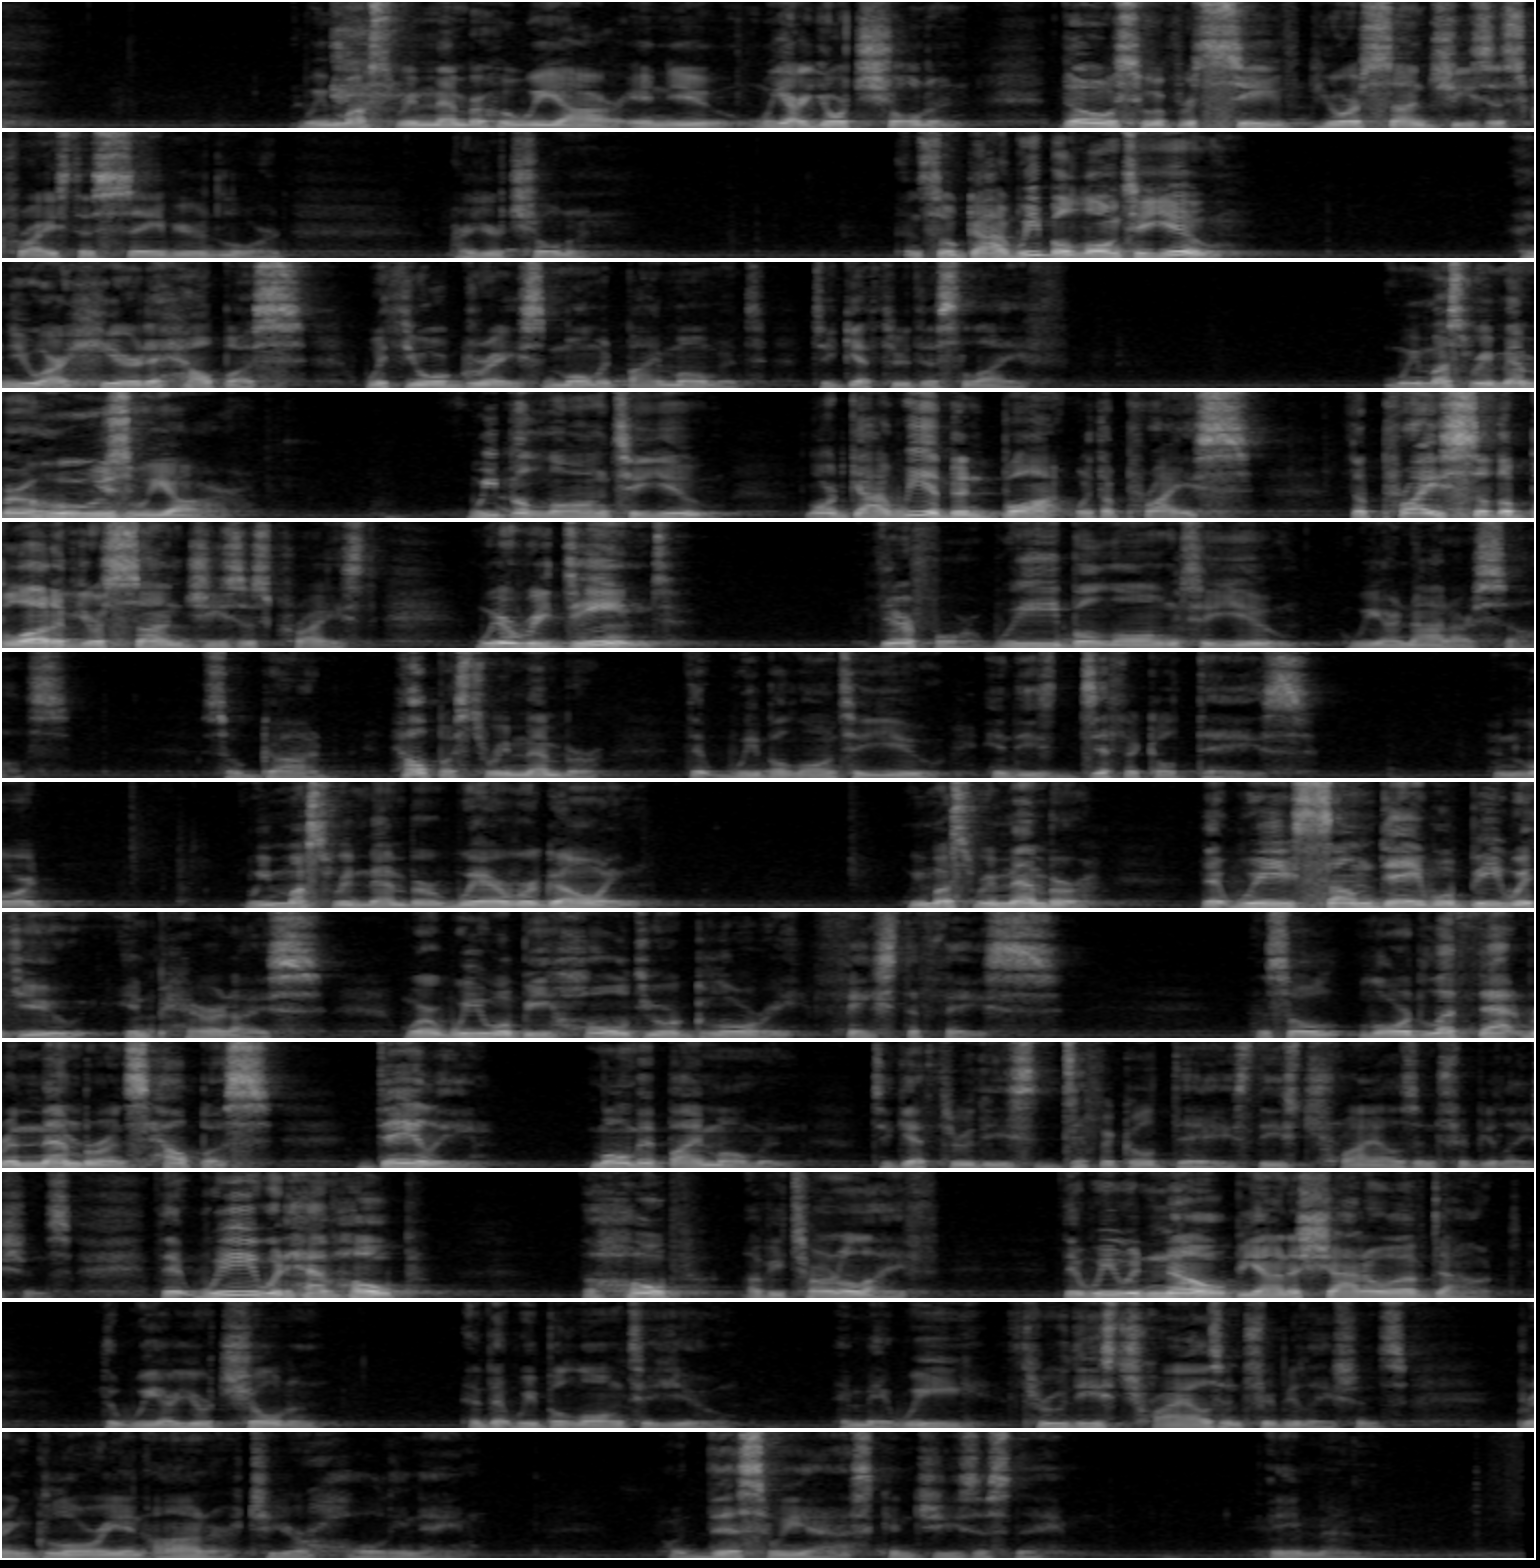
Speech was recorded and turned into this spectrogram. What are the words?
we must remember who we are in you. We are your children. Those who have received your Son, Jesus Christ, as Savior and Lord, are your children. And so, God, we belong to you. And you are here to help us with your grace, moment by moment, to get through this life. We must remember whose we are. We belong to you. Lord God, we have been bought with a price the price of the blood of your Son, Jesus Christ. We are redeemed. Therefore, we belong to you. We are not ourselves. So, God, help us to remember that we belong to you in these difficult days. And Lord, we must remember where we're going. We must remember that we someday will be with you in paradise, where we will behold your glory face to face. And so, Lord, let that remembrance help us daily moment by moment, to get through these difficult days, these trials and tribulations. That we would have hope, the hope of eternal life, that we would know beyond a shadow of doubt that we are your children and that we belong to you. And may we, through these trials and tribulations, bring glory and honor to your holy name. This we ask in Jesus' name. Amen.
